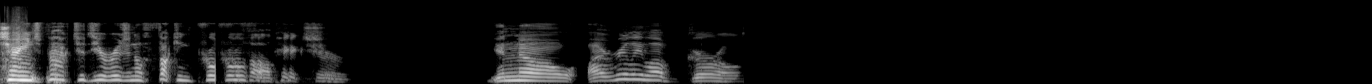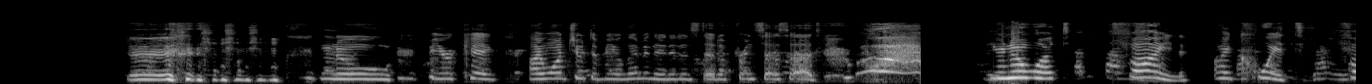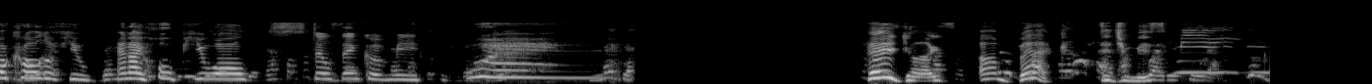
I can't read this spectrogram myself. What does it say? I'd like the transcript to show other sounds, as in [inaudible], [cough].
Change back to the original fucking pro profile picture. You know, I really love girls. [laughs] no, Beer Cake, I want you to be eliminated instead of Princess Hat. [laughs] you know what? Fine, I quit. Fuck all of you, and I hope you all still think of me. Hey guys, I'm back. Did you miss me?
